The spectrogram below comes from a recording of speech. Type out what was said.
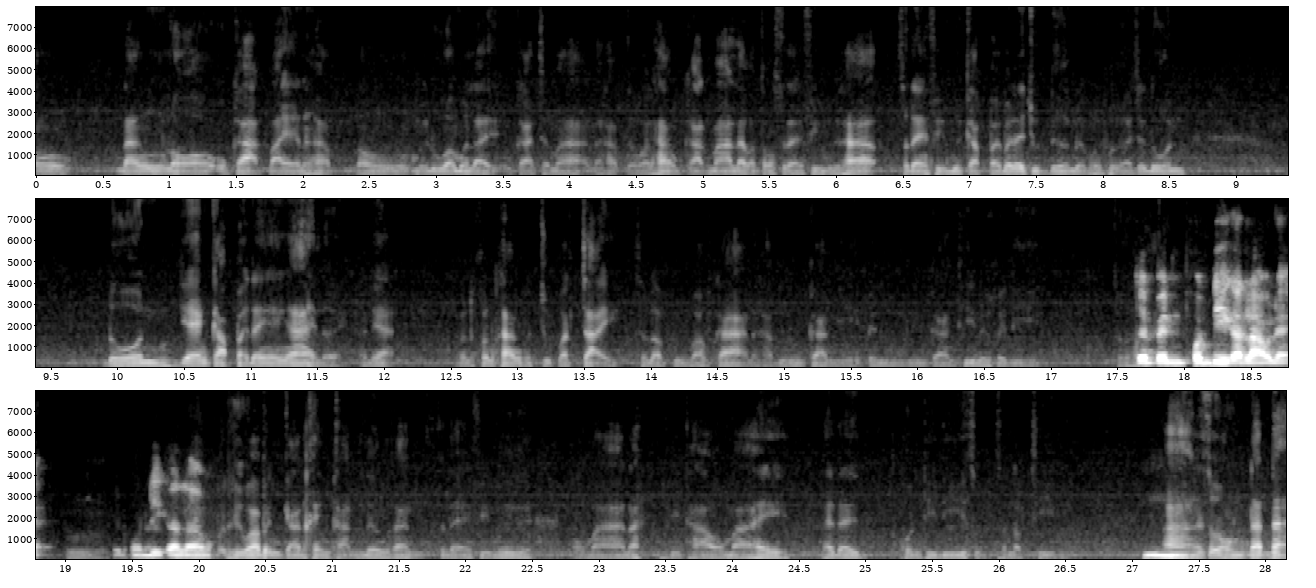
ต้อง นั่งรอโอกาสไปนะครับ ต้องไม่รู้ว่าเมื่อไหร่โอกาสจะมานะครับ แต่ว่าถ้าโอกาสมาแล้วก็ต้องแสดงฝีมือถ้าแสดงฝีมือกลับไปไม่ได้จุดเดิมเนี่ยเผื่อๆอาจจะโดน โดนแย่งกลับไปได้ง่าย ๆ เลยอันเนี้ยมันค่อนข้างเป็นจุดวัดใจสำหรับดูบัฟก้านะครับฤดูกาลนี้เป็นฤดูกาลที่ไม่ค่อยดีสักท่าไหร่จะเป็นผลดีกับเราแหละอืมเป็นผลดีกับเรา ถือว่าเป็นการแข่งขันเรื่องการแสดงฝีมือออกมานะฝีเท้าออกมาให้ให้ได้คนที่ดีที่สุดสำหรับทีมอืมอ่าในส่วนของนัดหน้า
